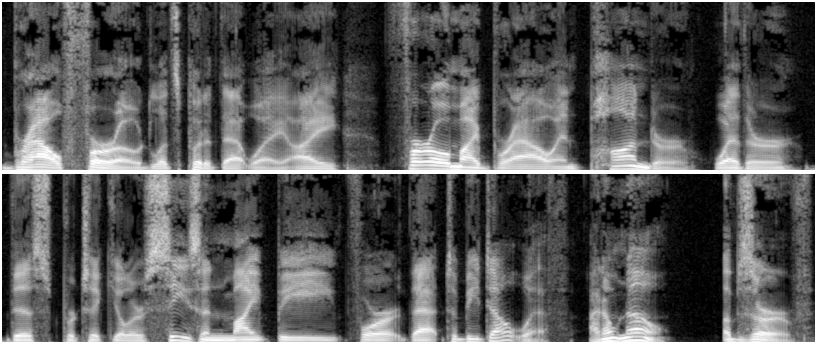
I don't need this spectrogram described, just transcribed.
brow furrowed. Let's put it that way. I furrow my brow and ponder whether this particular season might be for that to be dealt with. I don't know. Observe.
